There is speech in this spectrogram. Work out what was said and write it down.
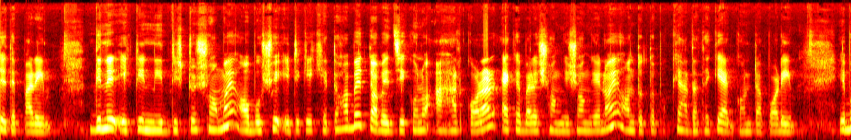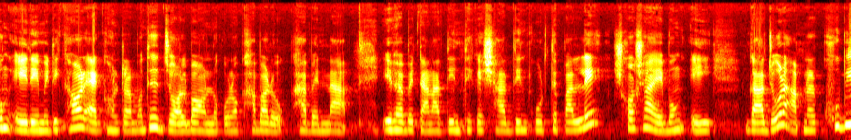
যেতে পারে। দিনের একটি নির্দিষ্ট সময় অবশ্যই এটিকে খেতে হবে, তবে যে কোনো আহার করার একেবারে সঙ্গে সঙ্গে সঙ্গে নয় অন্ততপক্ষে আধা থেকে এক ঘণ্টা পরে। এবং এই রেমেডি খাওয়ার এক ঘণ্টার মধ্যে জল বা অন্য কোনো খাবারও খাবেন না। এভাবে টানা তিন থেকে সাত দিন করতে পারলে শশা এবং এই গাজর আপনার খুবই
